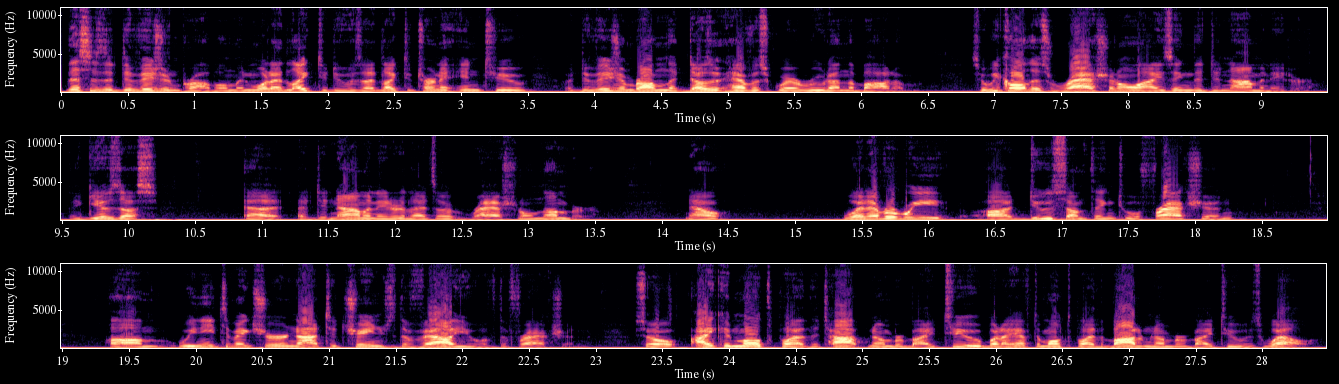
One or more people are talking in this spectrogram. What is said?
This is a division problem, and what I'd like to do is I'd like to turn it into a division problem that doesn't have a square root on the bottom. So we call this rationalizing the denominator. It gives us a, a denominator that's a rational number. Now, whenever we uh, do something to a fraction, um, we need to make sure not to change the value of the fraction. So I can multiply the top number by 2, but I have to multiply the bottom number by 2 as well.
